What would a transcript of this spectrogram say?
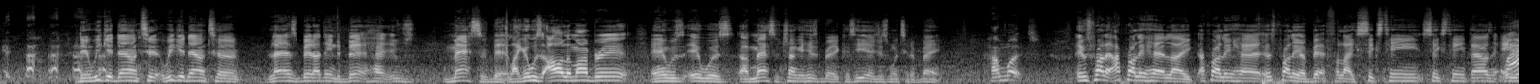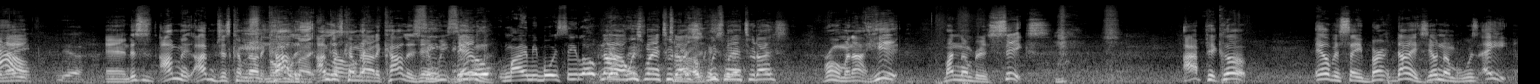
then we get down to we get down to last bet. I think the bet had it was massive bet. Like it was all of my bread, and it was it was a massive chunk of his bread because he had just went to the bank. How much? It was probably I probably had like I probably had it was probably a bet for like 16 16,000 eight and eight. Yeah. And this is I'm I'm just coming out of Normal college. night. I'm just coming out of college and we C- gambling. CeeLo, Miami boy CeeLo? No, no, we playing two dice. Okay, we two playing two dice. Bro, when I hit, my number is six. I pick up, Elvis say burnt dice. Your number was eight.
